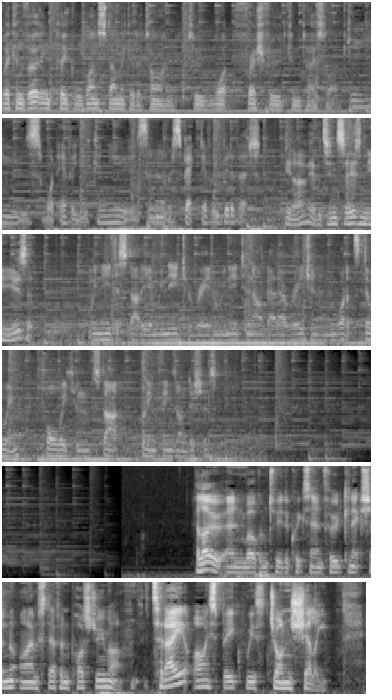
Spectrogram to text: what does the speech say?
We're converting people one stomach at a time to what fresh food can taste like. You use whatever you can use and you respect every bit of it. You know, if it's in season, you use it. We need to study and we need to read and we need to know about our region and what it's doing before we can start putting things on dishes. Hello and welcome to the Quicksand Food Connection. I'm Stefan Postuma. Today I speak with John Shelley.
